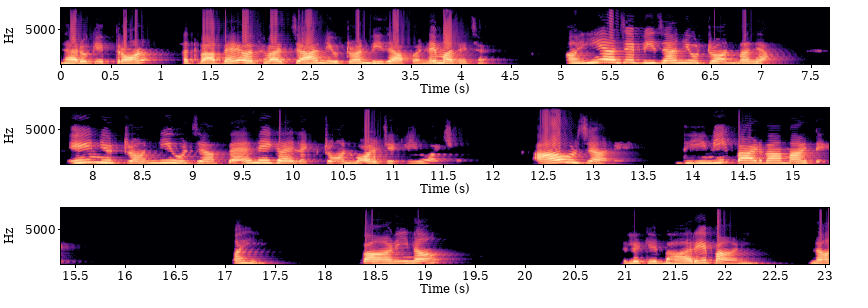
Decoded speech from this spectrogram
ધારો કે ત્રણ અથવા બે અથવા ચાર ન્યુટ્રોન બીજા આપણને મળે છે. અહીંયા જે બીજા ન્યુટ્રોન મળ્યા, એ ન્યુટ્રોનની ઊર્જા બે મેગા ઇલેક્ટ્રોન વોલ્ટ જેટલી હોય છે. આ ઉર્જાને ધીમી પાડવા માટે અહીં પાણીના, એટલે કે ભારે પાણીના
